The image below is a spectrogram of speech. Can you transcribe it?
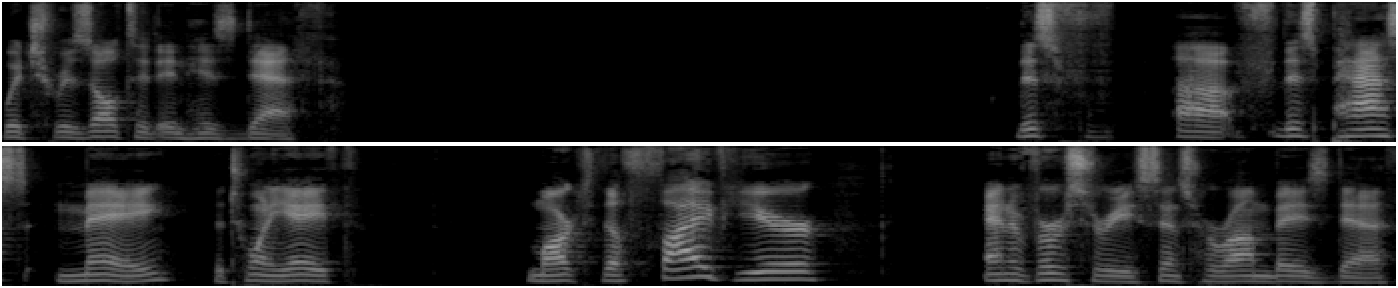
which resulted in his death. This uh, this past May the twenty eighth marked the five year anniversary since Harambe's death.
